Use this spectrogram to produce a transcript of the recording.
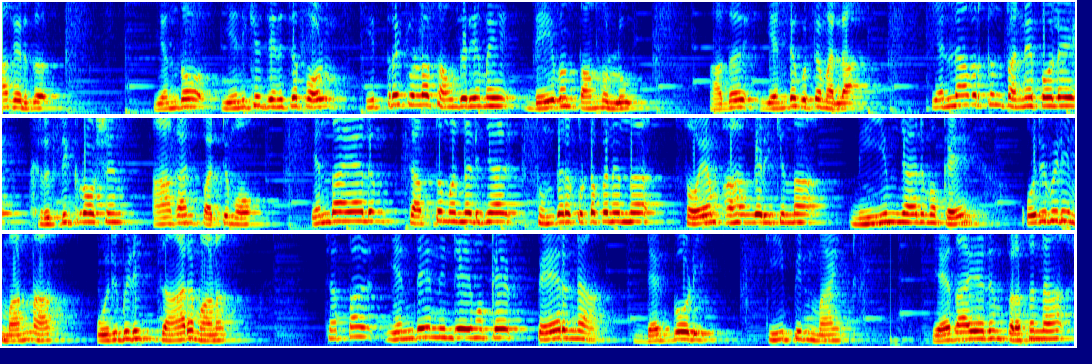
ആകരുത്. എന്തോ എനിക്ക് ജനിച്ചപ്പോൾ ഇത്രയ്ക്കുള്ള സൗന്ദര്യമേ ദൈവം തന്നുള്ളൂ. അത് എന്റെ കുറ്റമല്ല. എല്ലാവർക്കും തന്നെ പോലെ ഹൃതിക് റോഷൻ ആകാൻ പറ്റുമോ? എന്തായാലും ചത്തു മണ്ണടിഞ്ഞാൽ സുന്ദരക്കുട്ടപ്പനെന്ന് സ്വയം അഹങ്കരിക്കുന്ന നീയും ഞാനുമൊക്കെ ഒരു പിടി മണ്ണ ഒരു പിടി ചാരമാണ്. ചത്താൽ എന്റെയും നിന്റെയുമൊക്കെ പേരന dead body. Keep in mind. ഏതായാലും പ്രസന്ന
